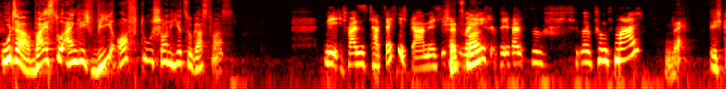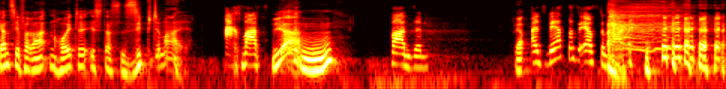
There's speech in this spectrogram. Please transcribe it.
Uta, weißt du eigentlich, wie oft du schon hier zu Gast warst? Nee, ich weiß es tatsächlich gar nicht. Ich Schätz habe überlegt, ich weiß, fünfmal? Nee. Ich kann es dir verraten, heute ist das siebte Mal. Ach was, Ja. Wahnsinn. Ja. Als wäre es das erste Mal.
